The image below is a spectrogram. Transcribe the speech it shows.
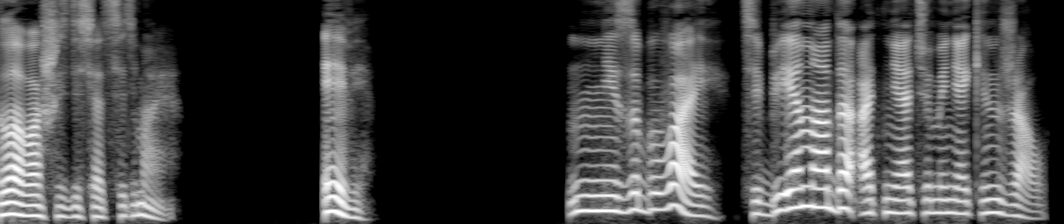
Глава 67. Эви. «Не забывай, тебе надо отнять у меня кинжал.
